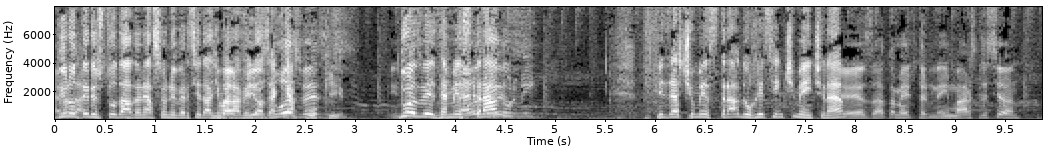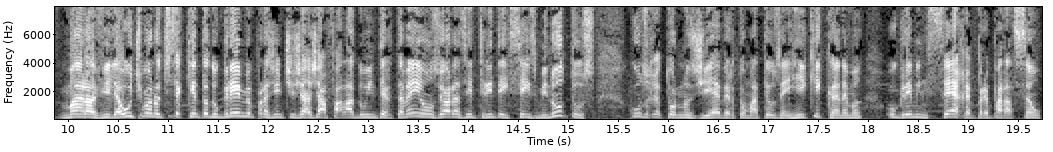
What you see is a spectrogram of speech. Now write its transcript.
de não ter estudado nessa universidade Ainda maravilhosa que é a PUC. vezes. Duas vezes, é mestrado. Fizeste o mestrado recentemente, né? Exatamente, terminei em março desse ano. Maravilha. Última notícia quinta do Grêmio, pra gente já já falar do Inter também, 11 horas e 36 minutos. Com os retornos de Everton, Matheus Henrique e Kahneman, o Grêmio encerra a preparação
